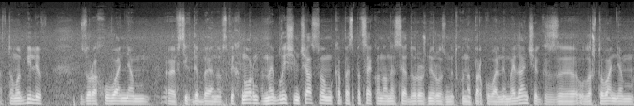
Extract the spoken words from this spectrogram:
автомобілів з урахуванням е, всіх ДБНовських норм. Найближчим часом КП «Спецеко» нанесе дорожню розмітку на паркувальний майданчик з улаштуванням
